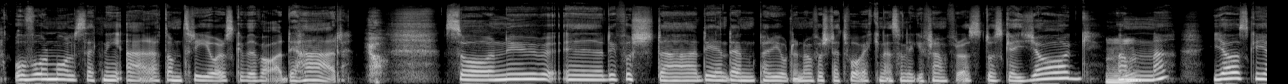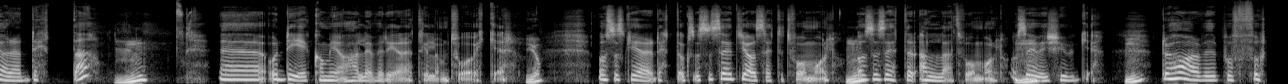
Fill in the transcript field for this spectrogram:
Mm. Och vår målsättning är att om tre år ska vi vara det här. Ja. Så nu i det första, det är den perioden, de första två veckorna som ligger framför oss, då ska jag, Mm. Anna, jag ska göra detta. Mm. Eh, och det kommer jag ha levererat till om två veckor. Ja. Och så ska jag göra detta också. Så säg att jag sätter två mål. Mm. Och så sätter alla två mål. Och så är vi 20. Mm. Då har vi på 40,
